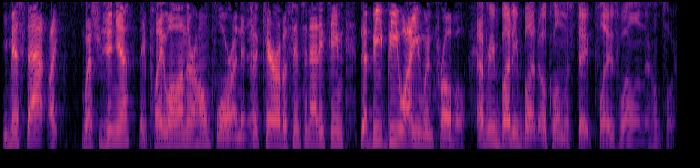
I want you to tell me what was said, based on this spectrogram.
you missed that? Like West Virginia, they play well on their home floor, and they took care of a Cincinnati team that beat BYU in Provo. Everybody but Oklahoma State plays well on their home floor.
